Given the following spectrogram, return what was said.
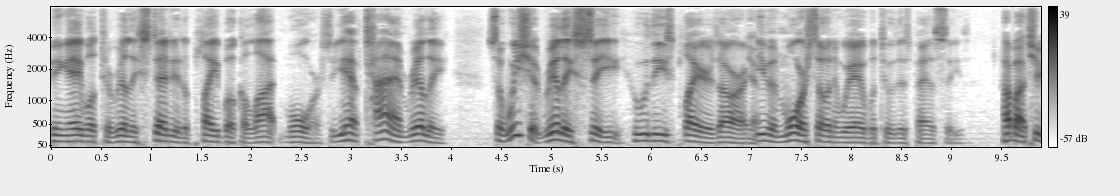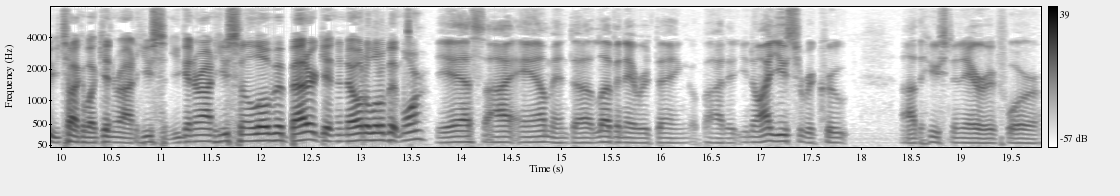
being able to really study the playbook a lot more. So you have time really. So we should really see who these players are, even more so than we were able to this past season. How about you? You talk about getting around Houston. You getting around Houston a little bit better, getting to know it a little bit more? Yes, I am, and uh, loving everything about it. You know, I used to recruit uh, the Houston area for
